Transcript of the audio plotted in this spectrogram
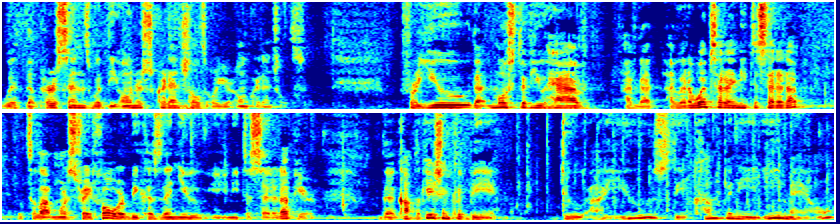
with the person's, with the owner's credentials or your own credentials. For you, that most of you have, I've got, I've got a website, I need to set it up. It's a lot more straightforward because then you, you need to set it up here. The complication could be, do I use the company email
